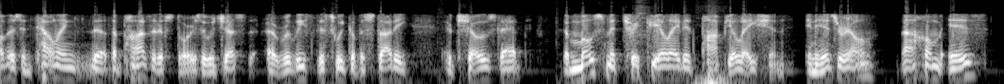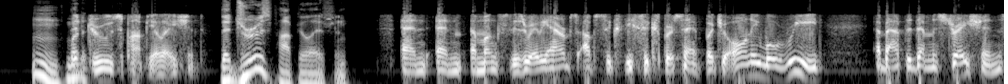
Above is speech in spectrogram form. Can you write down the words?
others and telling the, the positive stories. It was just uh, released this week of a study. It shows that the most matriculated population in Israel, Nachum, is Hmm, the Druze population. the Druze population. and and amongst Israeli Arabs up 66%. But you only will read about the demonstrations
